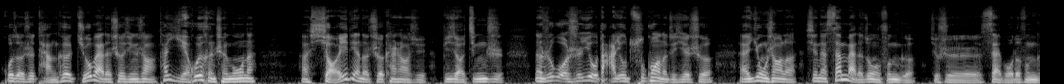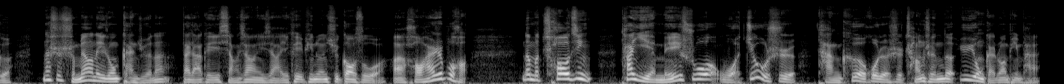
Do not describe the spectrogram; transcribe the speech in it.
或者是坦克九百的车型上，它也会很成功呢？啊，小一点的车看上去比较精致，那如果是又大又粗犷的这些车，哎，用上了现在三百的这种风格，就是赛博的风格，那是什么样的一种感觉呢？大家可以想象一下，也可以评论区告诉我啊，好还是不好？那么超劲它也没说我就是坦克或者是长城的御用改装品牌，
